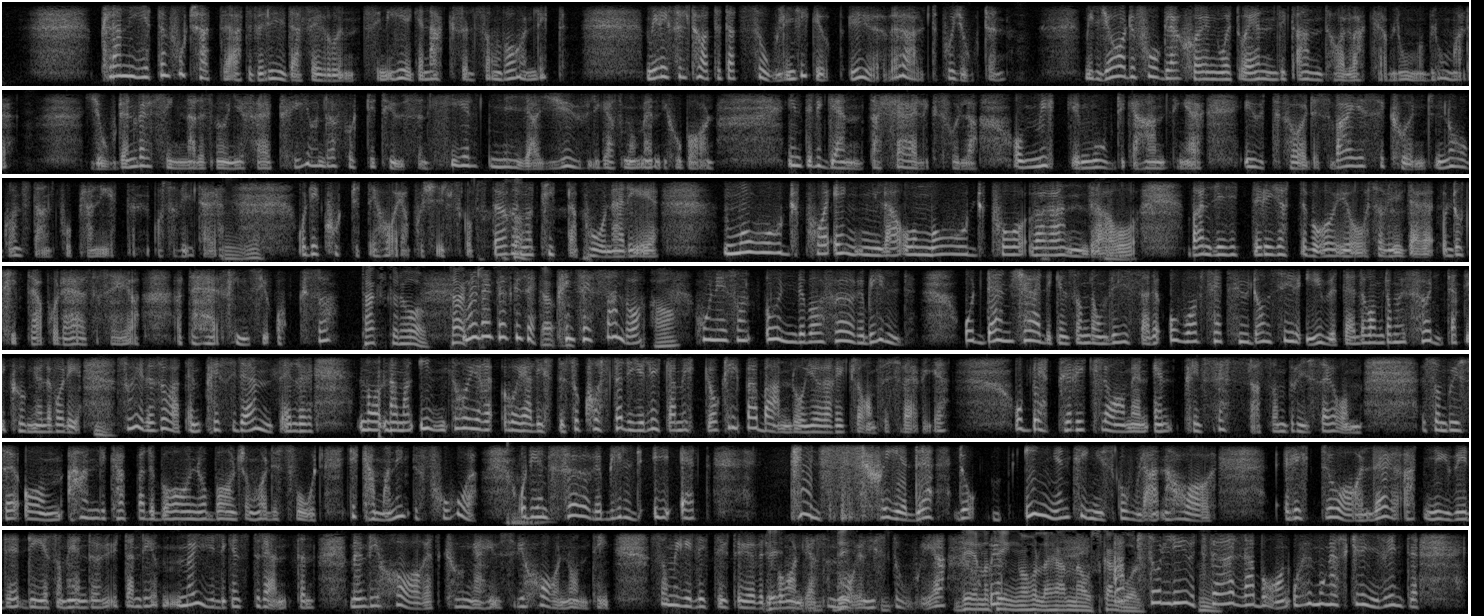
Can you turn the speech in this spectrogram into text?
Planeten fortsatte att vrida sig runt sin egen axel som vanligt. Med resultatet att solen gick upp överallt på jorden. Miljarder fåglar sjöng och ett oändligt antal vackra blommor blommade. Jorden välsignades med ungefär 340 000 helt nya, ljuvliga små människobarn. Intelligenta, kärleksfulla och mycket modiga handlingar utfördes varje sekund någonstans på planeten och så vidare. Och det kortet det har jag på kylskåpsdörren och tittar på när det är mord på änglar och mord på varandra och banditer i Göteborg och så vidare. Och då tittar jag på det här så säger jag att det här finns ju också. Tack ska du ha. Tack. Men vänta, jag ska säga. Ja. Prinsessan då? Ja. Hon är en sån underbar förebild. Och den kärleken som de visade, oavsett hur de ser ut eller om de är födda till kung eller vad det är, Mm. så är det så att en president eller när man inte har royalister så kostar det ju lika mycket att klippa band och göra reklam för Sverige. Och bättre reklam än en prinsessa som bryr sig om som bryr sig om handikappade barn och barn som har det svårt. Det kan man inte få. Och det är en förebild i ett tidsskede då ingenting i skolan har ritualer att nu är det det som händer utan det är möjligen studenten men vi har ett kungahus, vi har någonting som är lite utöver det, Det- vanliga som det- har en historia. Det är Och jag- någonting att hålla henne och skangor. Absolut, Mm. för alla barn. Och hur många skriver inte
